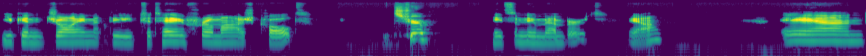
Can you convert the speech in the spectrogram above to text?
You can join the Tete Fromage cult. It's true. Need some new members. Yeah. And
